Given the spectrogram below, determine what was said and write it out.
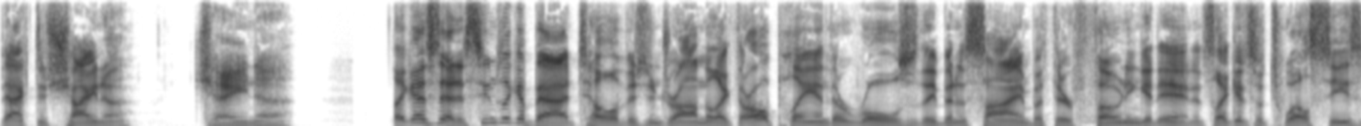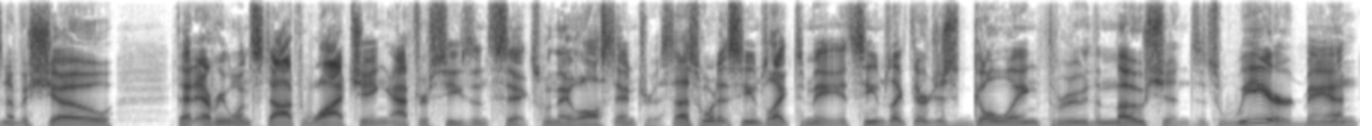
back to China. China like I said, it seems like a bad television drama. Like they're all playing their roles as they've been assigned, but they're phoning it in. It's like it's a 12th season of a show that everyone stopped watching after season six when they lost interest. That's what it seems like to me. It seems like they're just going through the motions. It's weird, man.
